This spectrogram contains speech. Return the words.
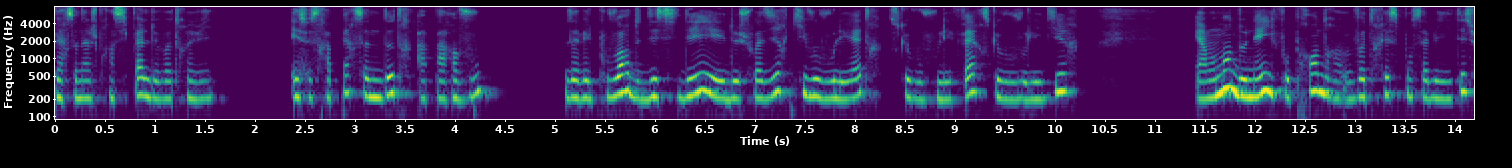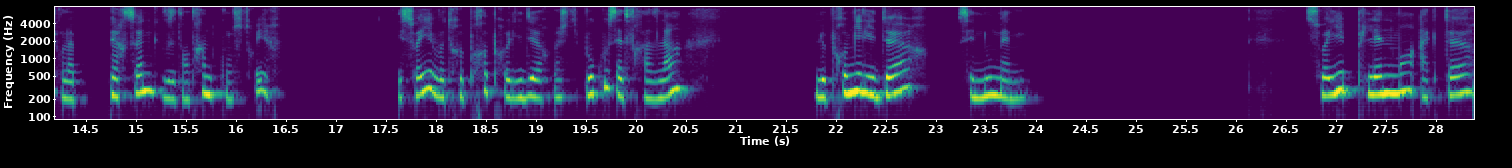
personnage principal de votre vie. Et ce sera personne d'autre à part vous vous avez le pouvoir de décider et de choisir qui vous voulez être, ce que vous voulez faire, ce que vous voulez dire. Et à un moment donné, il faut prendre votre responsabilité sur la personne que vous êtes en train de construire. Et soyez votre propre leader. Moi, je dis beaucoup cette phrase-là. Le premier leader, c'est nous-mêmes. Soyez pleinement acteur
